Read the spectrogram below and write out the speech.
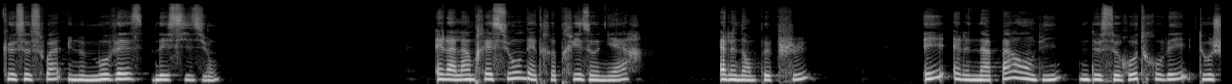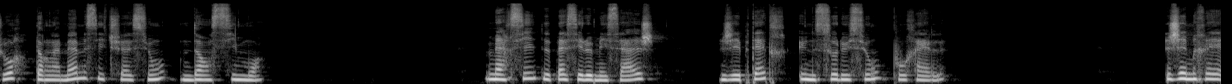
que ce soit une mauvaise décision. Elle a l'impression d'être prisonnière, elle n'en peut plus, et elle n'a pas envie de se retrouver toujours dans la même situation dans six mois. Merci de passer le message, j'ai peut-être une solution pour elle. J'aimerais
